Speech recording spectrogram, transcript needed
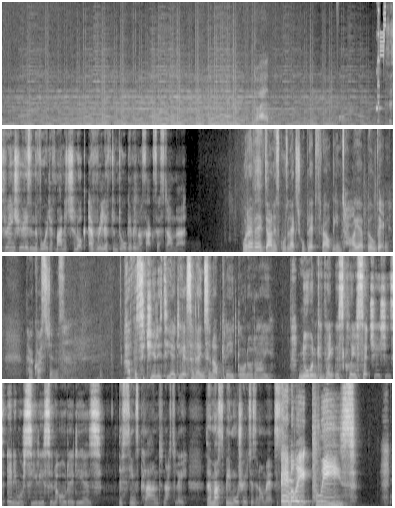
Go ahead. The three intruders in the void have managed to lock every lift and door giving us access down there. Whatever they've done has caused electrical blips throughout the entire building. There are questions. Have the security idiots announced an upgrade gone awry? No one can think this Claire situation's any more serious than it already is. This seems planned, Natalie. There must be more traitors in our midst. Emily, please.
